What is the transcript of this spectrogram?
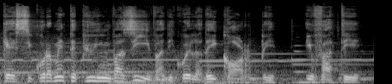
che è sicuramente più invasiva di quella dei corpi, infatti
